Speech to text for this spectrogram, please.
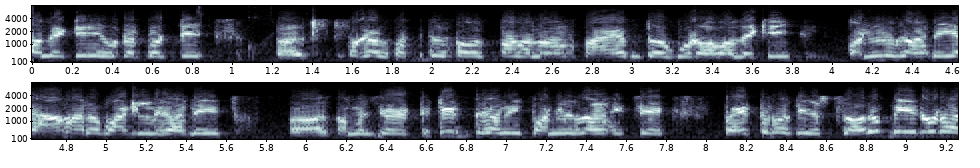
వాళ్ళకి ఉన్నటువంటి చుట్టుపక్కల సంస్థల సాయంతో కూడా వాళ్ళకి పనులు కానీ ఆహార బాటిల్ కానీ సంబంధించిన టికెట్స్ కానీ పనులు కానీ ఇచ్చే ప్రయత్నాలు చేస్తున్నారు. మీరు కూడా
